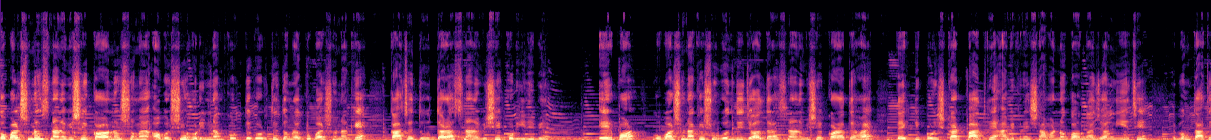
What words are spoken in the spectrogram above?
গোপাল সোনার স্নানাভিষেক করানোর সময় অবশ্যই হরির নাম করতে করতে তোমরা গোপাল সোনাকে কাঁচা দুধ দ্বারা স্নানাভিষেক করিয়ে নেবে। এরপর গোপাল সোনাকে সুগন্ধি জল দ্বারা স্নানাভিষেক করাতে হয়। তাই একটি পরিষ্কার পাত্রে আমি এখানে সামান্য গঙ্গা জল নিয়েছি এবং তাতে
